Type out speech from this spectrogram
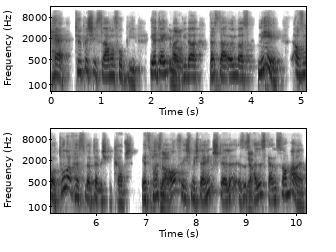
hä, typisch Islamophobie. Ihr denkt Genau. mal wieder, dass da irgendwas, nee, auf dem Oktoberfest wird nämlich gekrapscht. Jetzt pass mal Genau. auf, wie ich mich da hinstelle. Es ist Ja. alles ganz normal.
